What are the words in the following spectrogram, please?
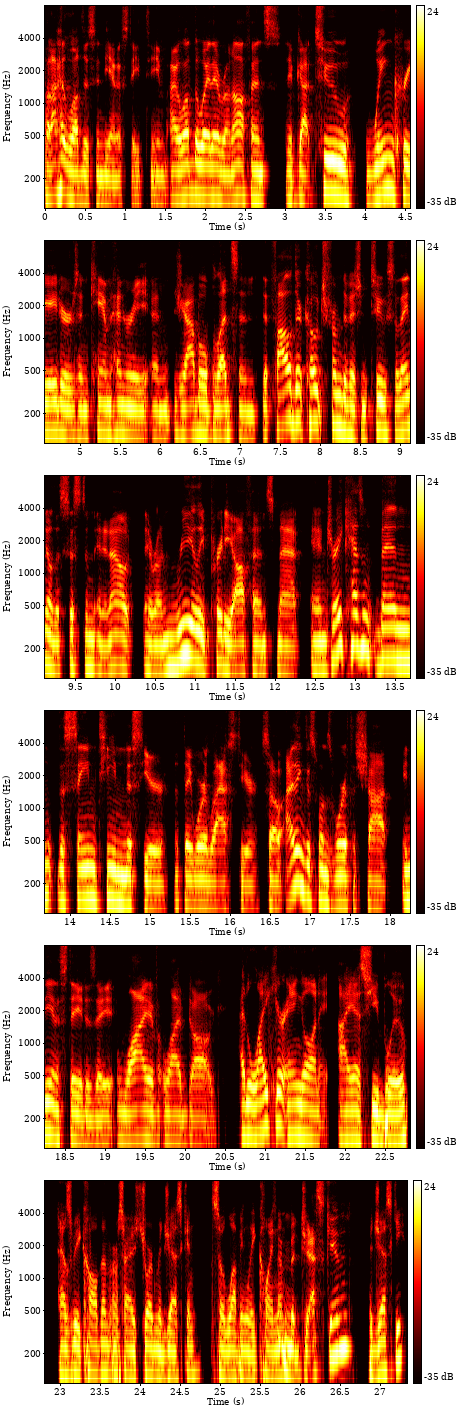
But I love this Indiana State team. I love the way they run offense. They've got two wing creators in Cam Henry and Jabo Bledson that followed their coach from Division two, so they know the system in and out. They run really pretty offense, Matt. And Drake hasn't been the same team this year that they were last year. So I think this one's worth a shot. Indiana State is a live, live dog. I like your angle on ISU Blue, as we call them. I'm sorry, it's Jordan Majeskin. So lovingly coined them. Majeskin? Majeski?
